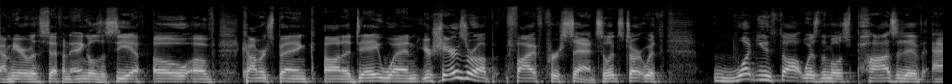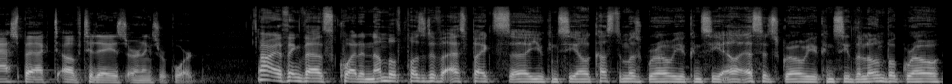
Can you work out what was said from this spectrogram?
I'm here with Stephan Engels, the CFO of Commerzbank, on a day when your shares are up 5%. So let's start with what you thought was the most positive aspect of today's earnings report. I think there's quite a number of positive aspects. Uh, you can see our customers grow, you can see our assets grow, you can see the loan book grow.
